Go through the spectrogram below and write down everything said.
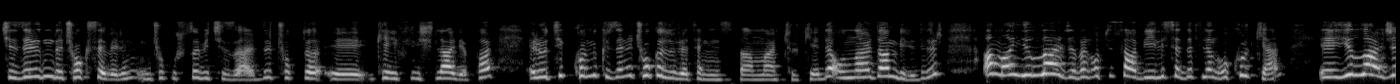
Çizerini de çok severim. Çok usta bir çizerdir. Çok da e, keyifli işler yapar. Erotik komik üzerine çok az üreten insan var Türkiye'de. Onlardan biridir. Ama yıllarca ben Otis abiyi lisede falan okurken e, yıllarca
